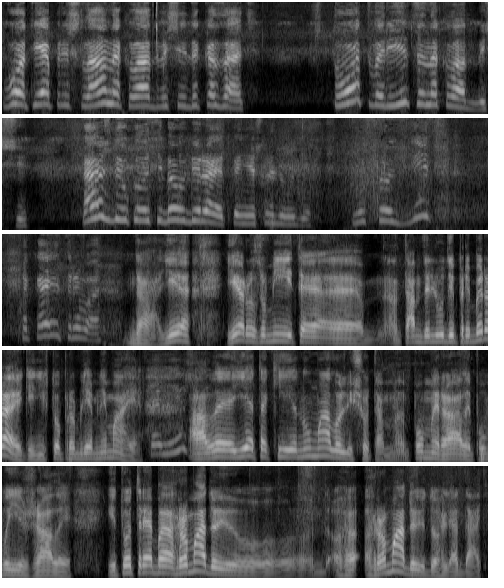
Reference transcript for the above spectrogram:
Вот я пришла на кладбище доказать, что творится на кладбище. Каждый около себя убирает, конечно, люди. Ну что, здесь такая трава. Да, є, є, розумієте, там, де люди прибирають, і ніхто проблем не має. Але є такі, ну мало ли що там, помирали, повиїжджали. І то треба громадою, громадою доглядати,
